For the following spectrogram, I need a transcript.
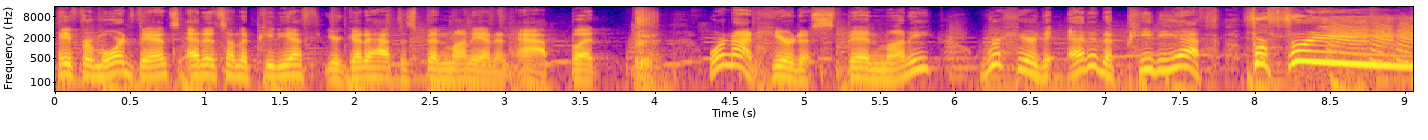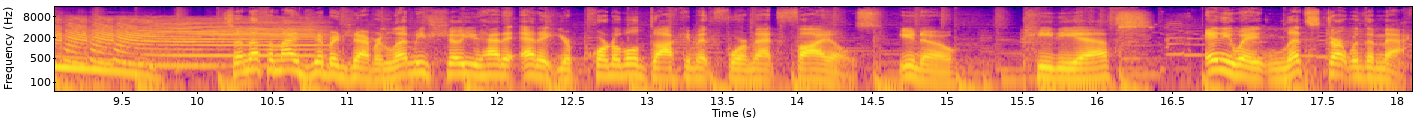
Hey, for more advanced edits on the PDF, you're gonna have to spend money on an app, but we're not here to spend money. We're here to edit a PDF for free! So enough of my jibber jabber. Let me show you how to edit your portable document format files. You know, PDFs. Anyway, let's start with the Mac.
